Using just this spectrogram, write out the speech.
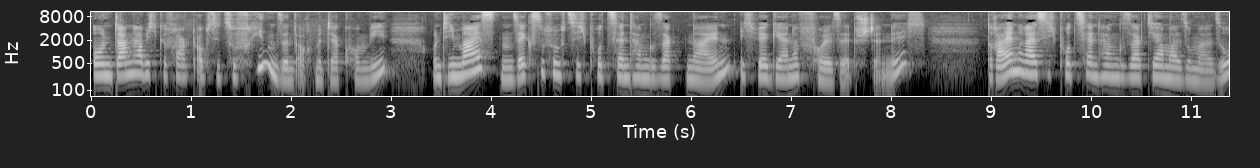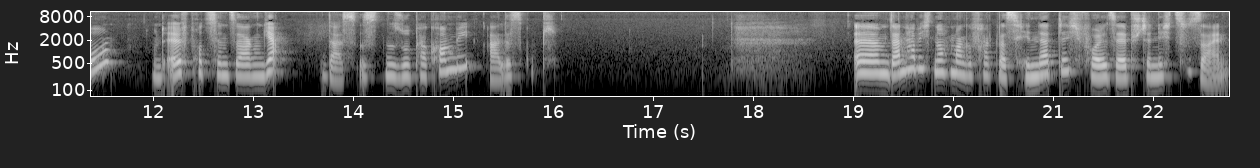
Und dann habe ich gefragt, ob sie zufrieden sind auch mit der Kombi. Und die meisten, 56 Prozent, haben gesagt, nein, ich wäre gerne voll selbstständig. 33 Prozent haben gesagt, ja, mal so, mal so. Und 11 Prozent sagen, ja, das ist eine super Kombi, alles gut. Ähm, dann habe ich nochmal gefragt, was hindert dich, voll selbstständig zu sein?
